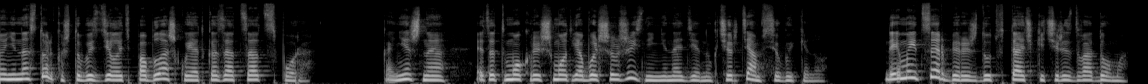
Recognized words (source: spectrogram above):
но не настолько, чтобы сделать поблажку и отказаться от спора. Конечно, этот мокрый шмот я больше в жизни не надену, к чертям все выкину. Да и мои церберы ждут в тачке через два дома.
